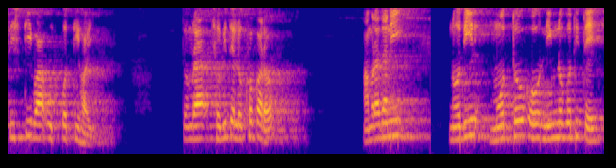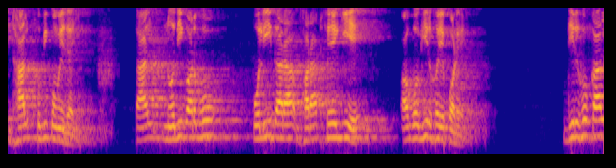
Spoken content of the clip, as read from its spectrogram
সৃষ্টি বা উৎপত্তি হয়। তোমরা ছবিতে লক্ষ্য করো, আমরা জানি নদীর মধ্য ও নিম্ন গতিতে ঢাল খুবই কমে যায়। তাই নদীগর্ভ পলি দ্বারা ভরাট হয়ে গিয়ে অগভীর হয়ে পড়ে। দীর্ঘকাল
